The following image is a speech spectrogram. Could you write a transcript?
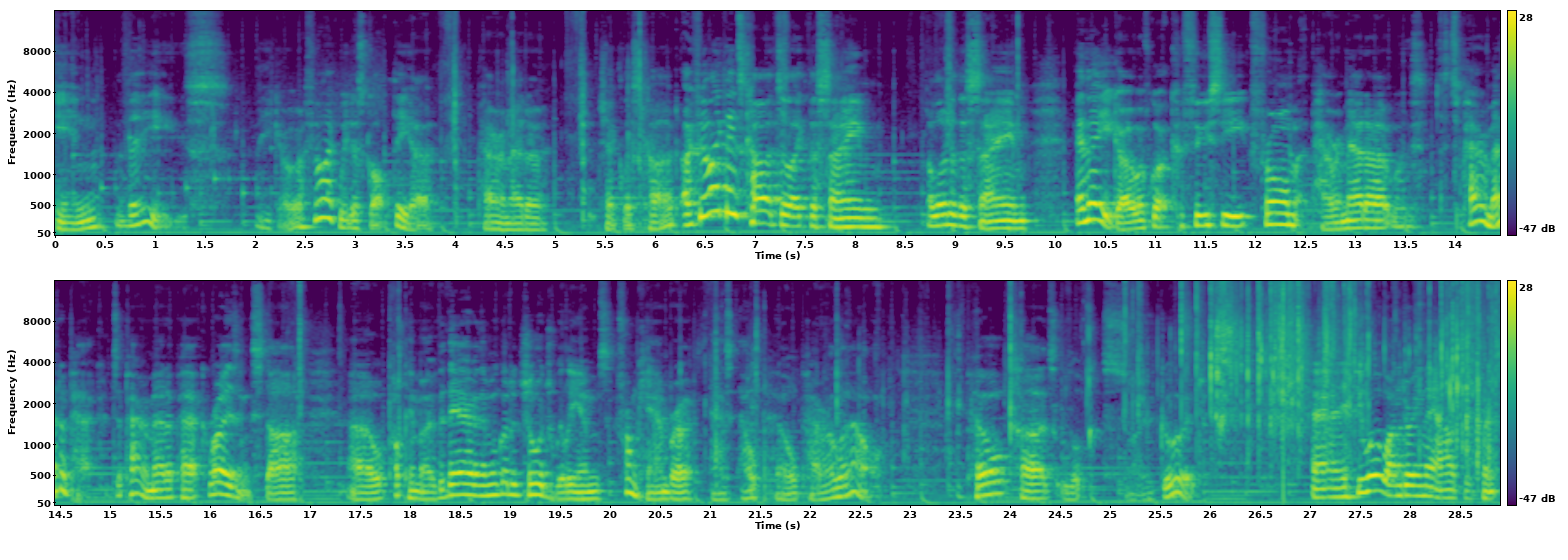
in these? There you go. I feel like we just got the uh, Parramatta checklist card. I feel like these cards are like the same, a lot of the same. And there you go, we've got Kafusi from Parramatta. It's a Parramatta pack. It's a Parramatta pack, Rising Star. Uh, we'll pop him over there, and then we've got a George Williams from Canberra as our Pearl Parallel. The Pearl cards look so good. And if you were wondering, they are different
